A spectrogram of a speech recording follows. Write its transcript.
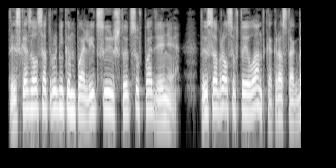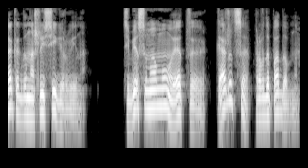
Ты сказал сотрудникам полиции, что это совпадение. Ты собрался в Таиланд как раз тогда, когда нашли Сигервина. Тебе самому это кажется правдоподобным?»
